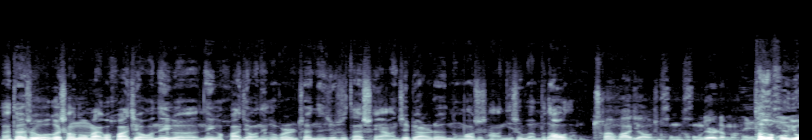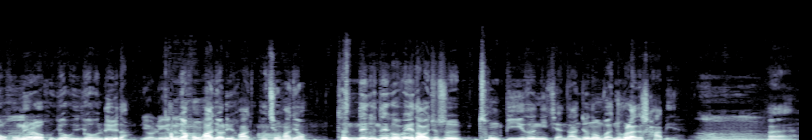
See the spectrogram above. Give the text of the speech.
啊，但是我搁成都买过花椒，那个那个花椒那个味儿，真的就是在沈阳这边的农贸市场你是闻不到的。川花椒是红红粒儿的嘛，它有红有红粒儿，有有有绿的，有绿的。他们叫红花椒、绿花、哦青花椒。它那个那个味道就是从鼻子你简单就能闻出来的差别。嗯，哎，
